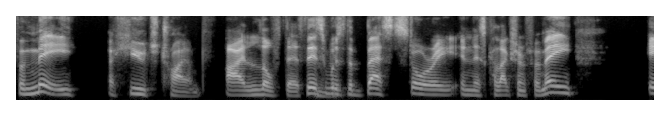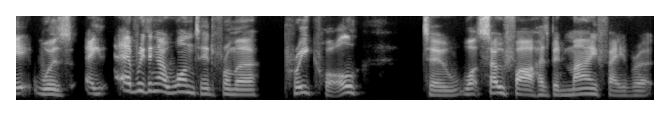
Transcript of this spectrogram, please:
for me a huge triumph. I love this. This mm-hmm. was the best story in this collection for me. It was a, everything I wanted from a prequel to what so far has been my favorite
